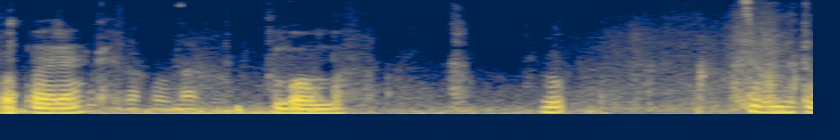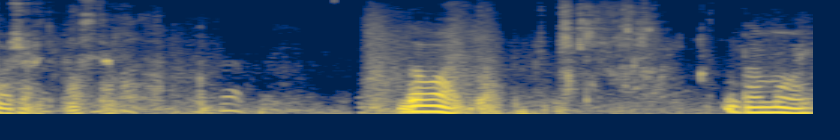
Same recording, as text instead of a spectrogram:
Поперек. Бомба. Ну, це ми теж відпустимо. Давай. Домой.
